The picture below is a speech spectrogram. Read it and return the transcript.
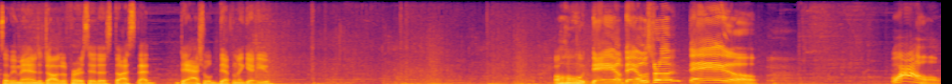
So if you manage to dodge the first hit, that's, that's, that dash will definitely get you. Oh, damn, Teostra! Damn! Wow!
